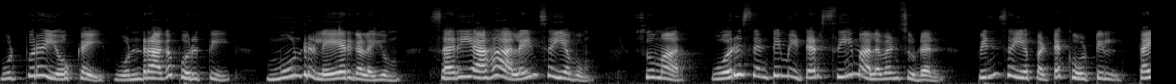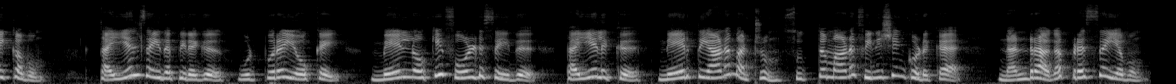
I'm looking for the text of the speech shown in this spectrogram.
உட்புற யோக்கை ஒன்றாக பொருத்தி மூன்று லேயர்களையும் சரியாக அலைன் செய்யவும். சுமார் ஒரு சென்டிமீட்டர் சீம் அலவன்ஸுடன் பின் செய்யப்பட்ட கோட்டில் தைக்கவும். தையல் செய்த பிறகு உட்புற யோக்கை மேல் நோக்கி ஃபோல்டு செய்து தையலுக்கு நேர்த்தியான மற்றும் சுத்தமான ஃபினிஷிங் கொடுக்க நன்றாக ப்ரெஸ் செய்யவும்.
